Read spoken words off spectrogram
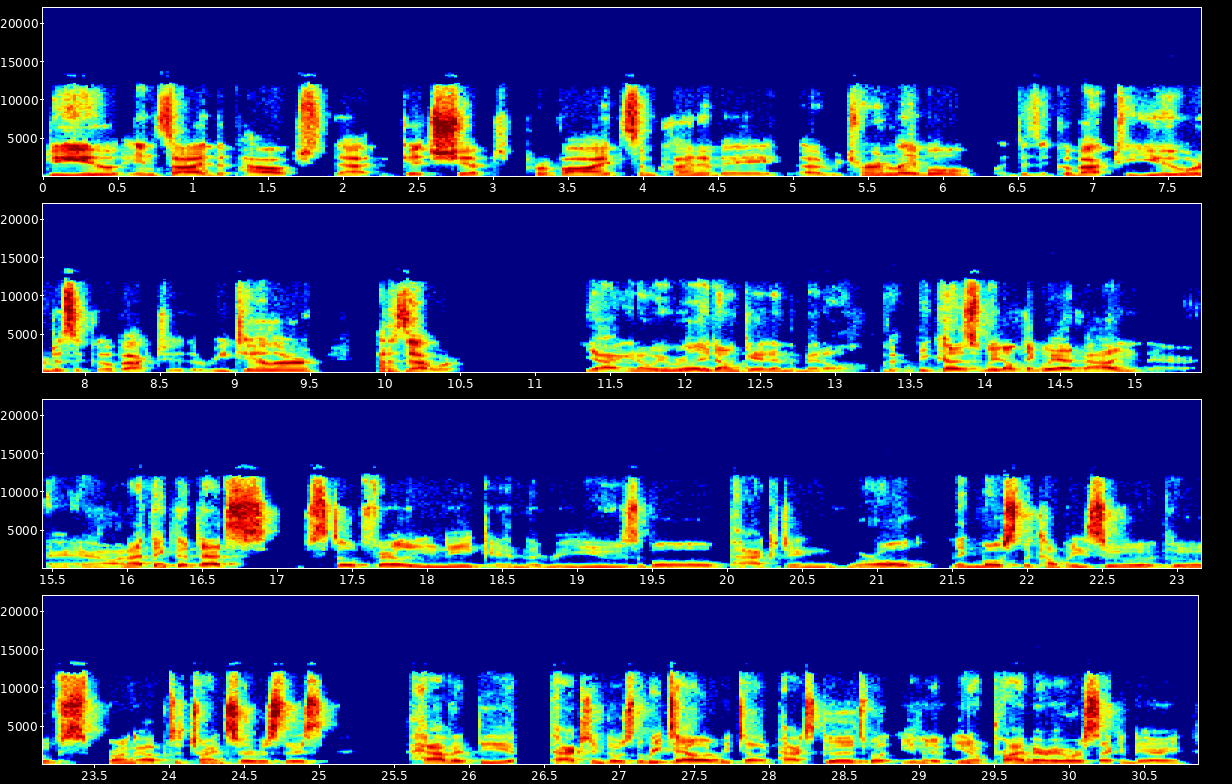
Do you, inside the pouch that gets shipped, provide some kind of a, a return label? Does it go back to you or does it go back to the retailer? How does that work? Yeah, you know, we really don't get in the middle okay. because we don't think we add value there. You know, and I think that that's still fairly unique in the reusable packaging world. I think most of the companies who who have sprung up to try and service this have it be packaging goes to the retailer, retailer packs goods, but even you know primary or secondary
